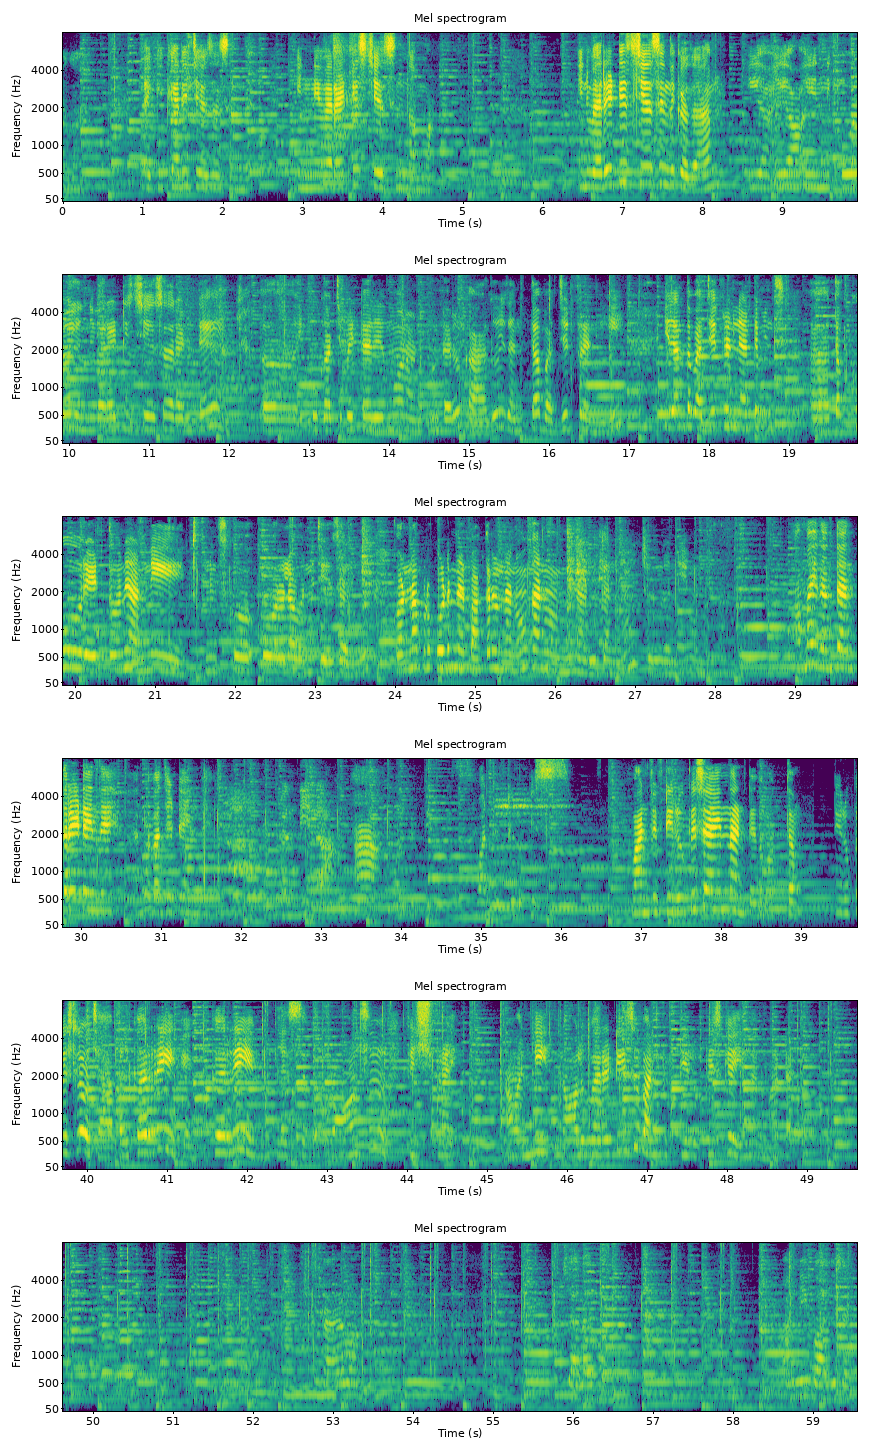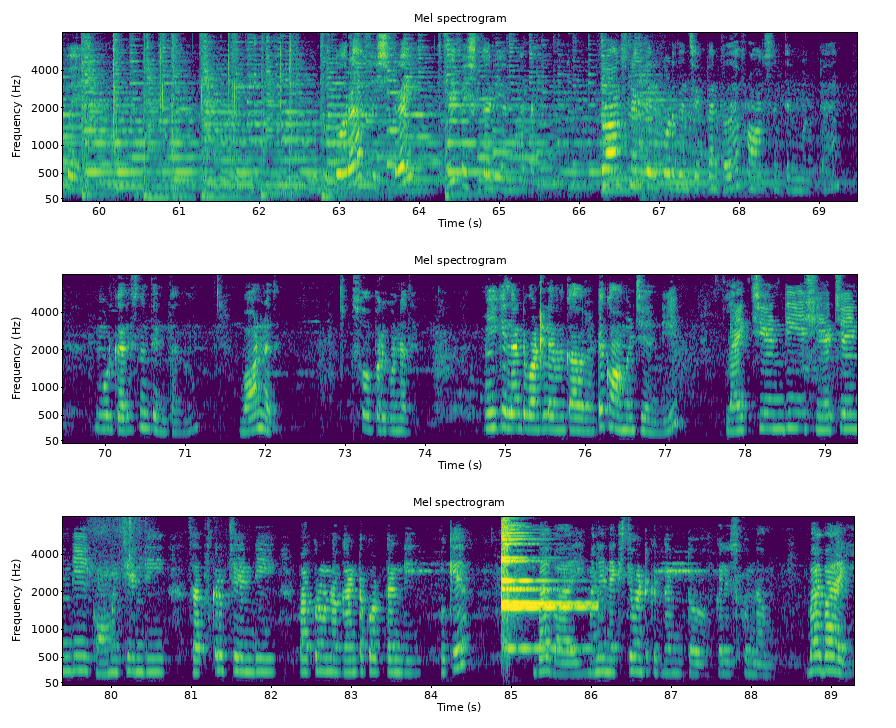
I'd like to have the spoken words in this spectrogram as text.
అగో ఎగ్ కర్రీ చేసేసింది. ఇన్ని వెరైటీస్ చేసింది అమ్మ ఇన్ని వెరైటీస్ చేసింది కదా. ఇన్ని కూరలు ఇన్ని వెరైటీస్ చేశారంటే ఎక్కువ ఖర్చు పెట్టారేమో అని అనుకుంటారు. కాదు ఇదంతా బడ్జెట్ ఫ్రెండ్లీ. ఇదంతా బడ్జెట్ ఫ్రెండ్లీ అంటే మీన్స్ తక్కువ రేట్తోనే అన్ని మీన్స్ కూరలు అవన్నీ చేశారు. కొన్నప్పుడు కూడా నేను పక్కన ఉన్నాను కానీ మమ్మీని అడుగుతాను. చూడండి మమ్మీ. అమ్మ ఇదంతా ఎంత రేట్ అయింది? ఎంత బడ్జెట్ అయింది? One fifty rupees. One fifty rupees. అయిందంటే ఇది మొత్తం. ఫిఫ్టీ రూపీస్లో చేపల curry egg curry plus prawns fish fry. అవన్నీ నాలుగు వెరైటీస్ వన్ ఫిఫ్టీ రూపీస్కి అయిందనమాట నేను చెప్పాను కదా ఫ్రాన్స్ని నేను తినమాట. మూడు కర్రీస్ నేను తింటాను. బాగున్నది. సూపర్గా ఉన్నది. మీకు ఇలాంటి వంటలు ఏమైనా కావాలంటే కామెంట్ చేయండి. లైక్ చేయండి షేర్ చేయండి కామెంట్ చేయండి సబ్స్క్రైబ్ చేయండి పక్కన ఉన్న గంట కొట్టండి. ఓకే? Bye bye. మళ్ళీ నెక్స్ట్ వంటకంతో కలుసుకుందాం. Bye bye.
